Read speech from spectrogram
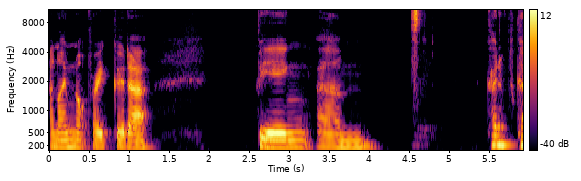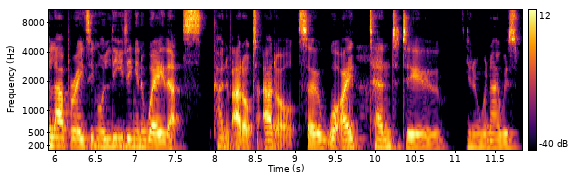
and I'm not very good at being um, kind of collaborating or leading in a way that's kind of adult to adult. So what I tend to do, you know, when I was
